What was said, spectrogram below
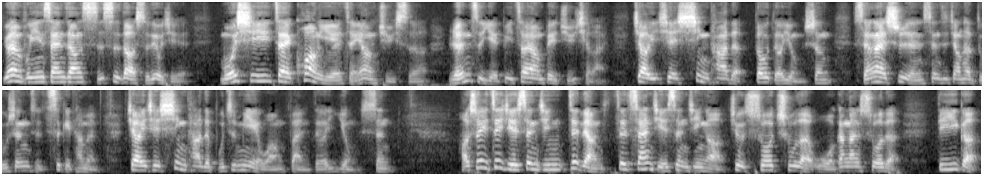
约翰福音三章十四到十六节，摩西在旷野怎样举蛇，人子也必照样被举起来。叫一切信他的都得永生。神爱世人，甚至将他的独生子赐给他们，叫一切信他的不至灭亡，反得永生。好，所以这节圣经，这两这三节圣经啊，就说出了我刚刚说的第一个，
